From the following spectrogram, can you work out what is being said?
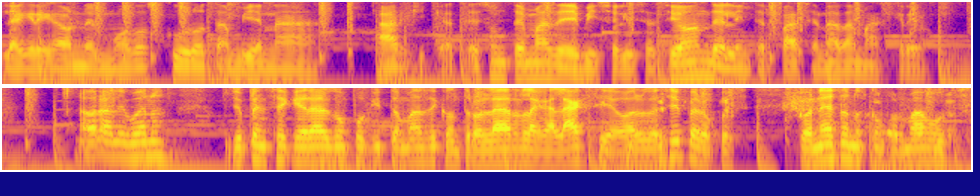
le agregaron el modo oscuro también a ArchiCAD. Es un tema de visualización de la interfase nada más, creo. Órale, bueno, yo pensé que era algo un poquito más de controlar la galaxia o algo así, pero pues con eso nos conformamos.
